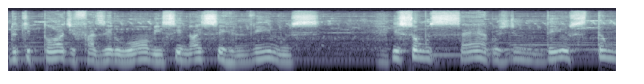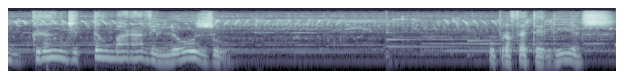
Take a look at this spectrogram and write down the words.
do que pode fazer o homem se nós servimos e somos servos de um Deus tão grande, tão maravilhoso. O profeta Elias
